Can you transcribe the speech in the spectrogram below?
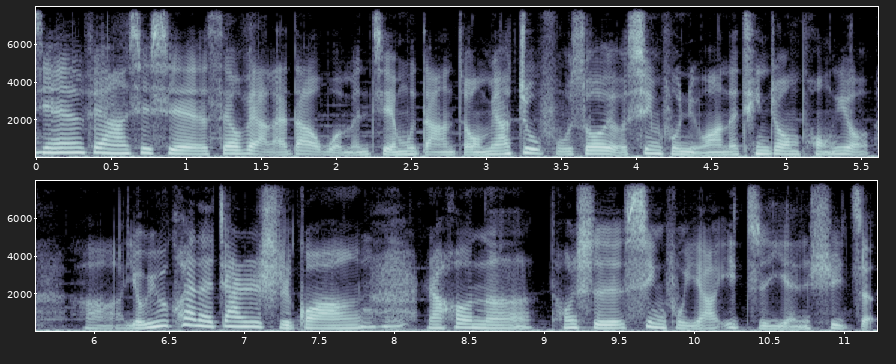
今天非常谢谢 Sylvia 来到我们节目当中，我们要祝福所有幸福女王的听众朋友啊，有愉快的假日时光，然后呢，同时幸福也要一直延续着。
